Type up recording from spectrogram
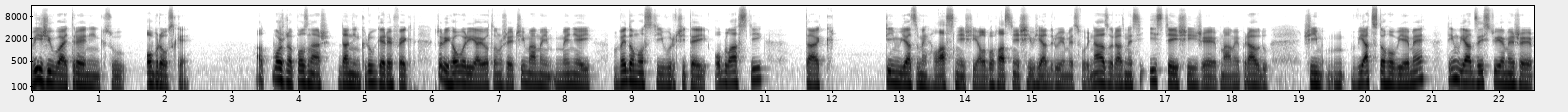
výživu aj tréning sú obrovské. A možno poznáš Dunning-Kruger efekt, ktorý hovorí aj o tom, že či máme menej vedomostí v určitej oblasti, tak tým viac sme hlasnejší alebo hlasnejší vyjadrujeme svoj názor a sme si istejší, že máme pravdu. Čím viac toho vieme, tým viac zistujeme, že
